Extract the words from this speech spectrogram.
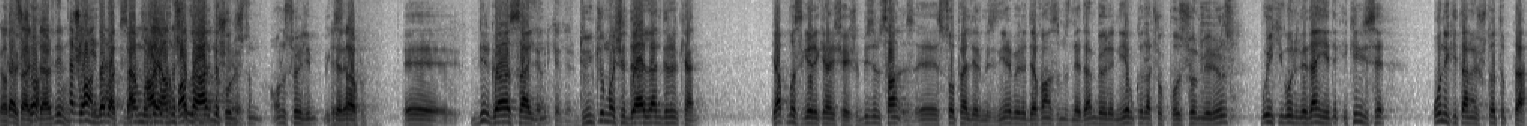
Ya Galatasaray şu- lider değil mi? Tabii Şu anda lider. bak sen Ben burada harika, yanlış vallahi harika konuştun. Onu söyleyeyim bir kere. Estağfurullah. Ee, bir Galatasaraylı'nın dünkü maçı değerlendirirken yapması gereken şey şu. Bizim san, e, stoperlerimiz niye böyle defansımız neden böyle niye bu kadar çok pozisyon veriyoruz? Bu iki golü neden yedik? İkincisi 12 tane şut atıp da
